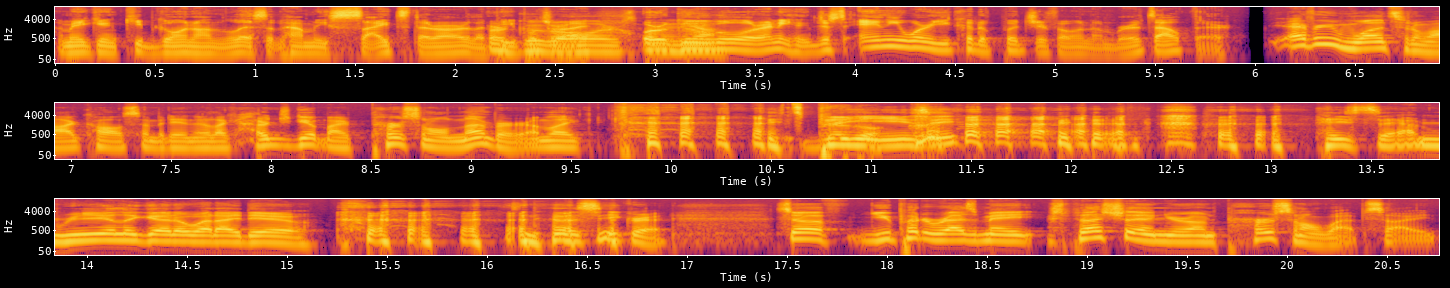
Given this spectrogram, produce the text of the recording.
I mean, you can keep going on the list of how many sites there are that Or people Google try, or or something, yeah. Google or anything. Just anywhere you could have put your phone number, it's out there. Every once in a while, I call somebody and they're like, How'd you get my personal number? I'm like, It's pretty easy. he said, I'm really good at what I do. it's no secret. So, if you put a resume, especially on your own personal website,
